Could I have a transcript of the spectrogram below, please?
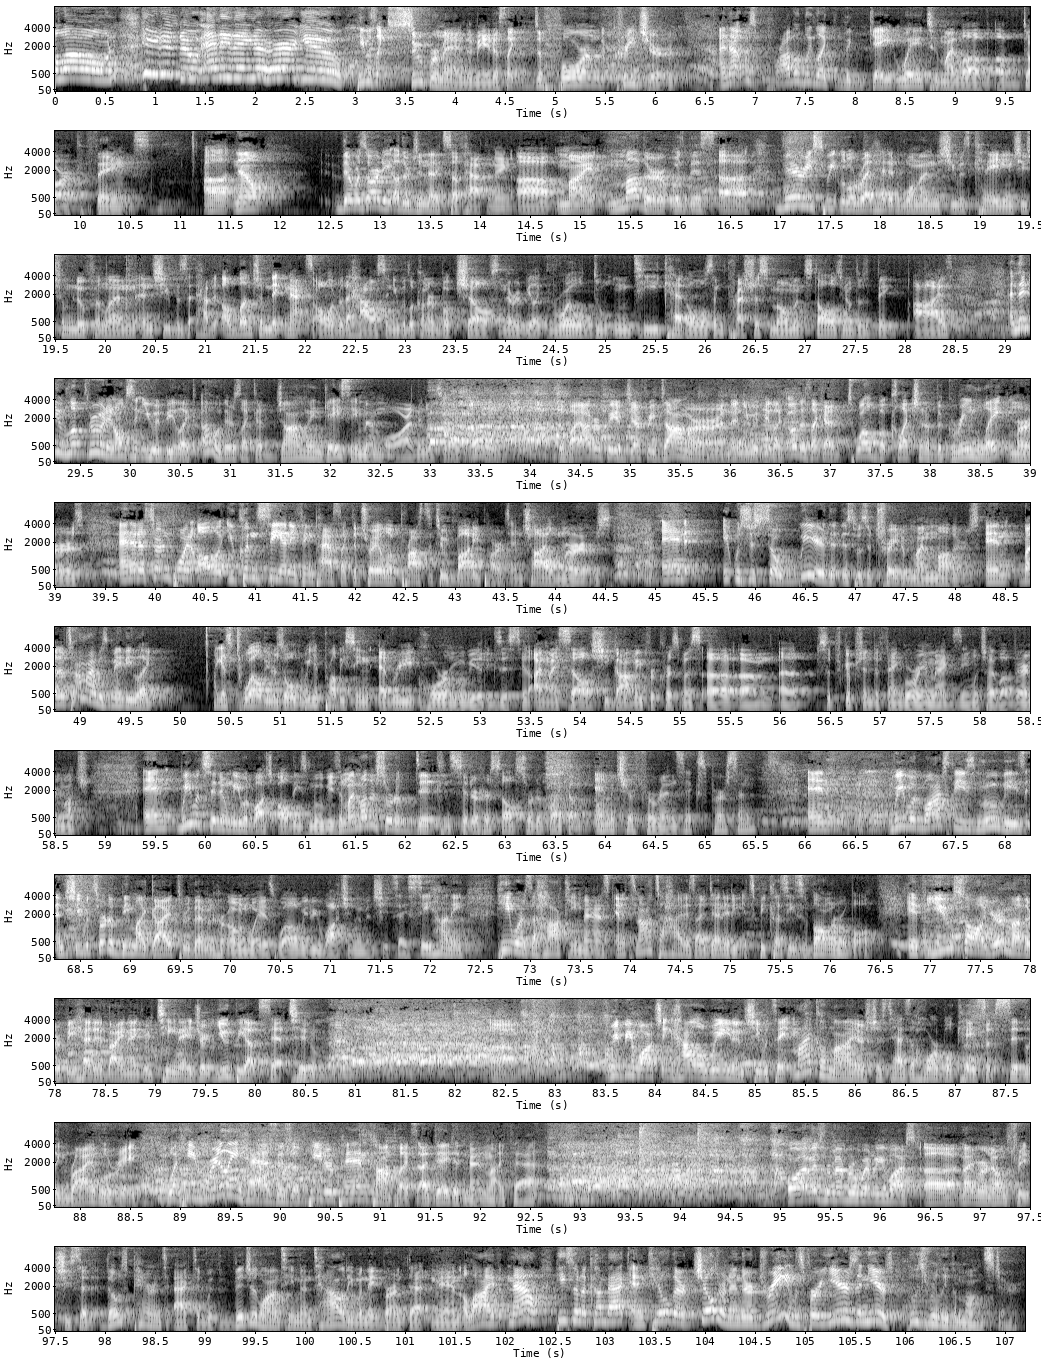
alone! He didn't do anything to hurt you." He was like Superman to me, this like deformed creature, and that was probably like the gateway to my love of dark things. Uh, now, there was already other genetic stuff happening. Uh, my mother was this uh, very sweet little redheaded woman. She was Canadian. She's from Newfoundland, and she was had a bunch of knickknacks all over the house. And you would look on her bookshelves, and there would be like Royal Doulton tea kettles and Precious Moments dolls. You know those big eyes. And then you look through it, and all of a sudden you would be like, "Oh, there's like a John Wayne Gacy memoir," and then you'd say like, "Oh." The biography of Jeffrey Dahmer, and then you would be like, oh, there's like a 12 book collection of the Green Lake murders. And at a certain point, all you couldn't see anything past like the trail of prostitute body parts and child murders. And it was just so weird that this was a trait of my mother's. And by the time I was maybe like I guess 12 years old, we had probably seen every horror movie that existed. I myself, she got me for Christmas um, a subscription to Fangoria magazine, which I love very much. And we would sit and we would watch all these movies. And my mother sort of did consider herself sort of like an amateur forensics person. And we would watch these movies, and she would sort of be my guide through them in her own way as well. We'd be watching them, and she'd say, See, honey, he wears a hockey mask, and it's not to hide his identity, it's because he's vulnerable. If you saw your mother beheaded by an angry teenager, you'd be upset too. Uh, we'd be watching Halloween and she would say, Michael Myers just has a horrible case of sibling rivalry. What he really has is a Peter Pan complex. I dated men like that. Or I always remember when we watched uh, Nightmare on Elm Street, she said, Those parents acted with vigilante mentality when they burnt that man alive. Now he's gonna come back and kill their children in their dreams for years and years. Who's really the monster?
